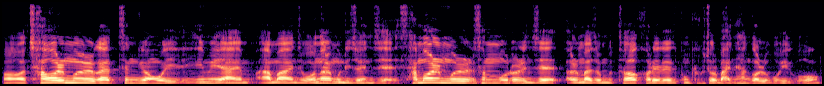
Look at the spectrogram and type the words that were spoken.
어, 차월물 같은 경우 이- 이미 아- 아마 이제 원월물이죠. 이제 3월물 선물을 이제 얼마 전부터 거래를 본격적으로 많이 한 걸로 보이고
